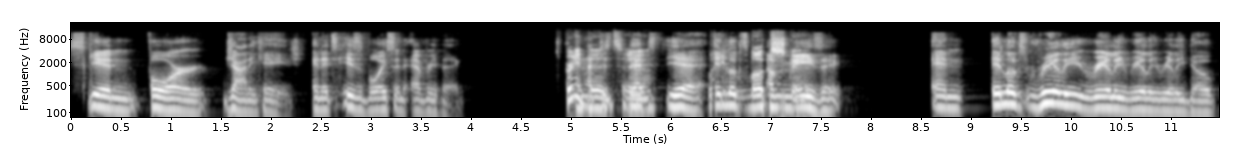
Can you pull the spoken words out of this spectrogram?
skin for Johnny Cage, and it's his voice and everything. It's pretty And good just- too. that's- yeah, it it looks, looks good. amazing, and it looks really, really, really, really dope.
